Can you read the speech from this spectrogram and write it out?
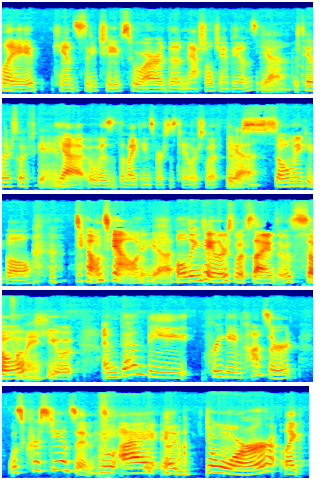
played Kansas City Chiefs, who are the national champions. Yeah, the Taylor Swift game. Yeah, it was the Vikings versus Taylor Swift. There Yeah. was so many people downtown Yeah. holding Taylor Swift signs. It was So so, cute. And then the pregame concert was Chris Janson, who I adore. Like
